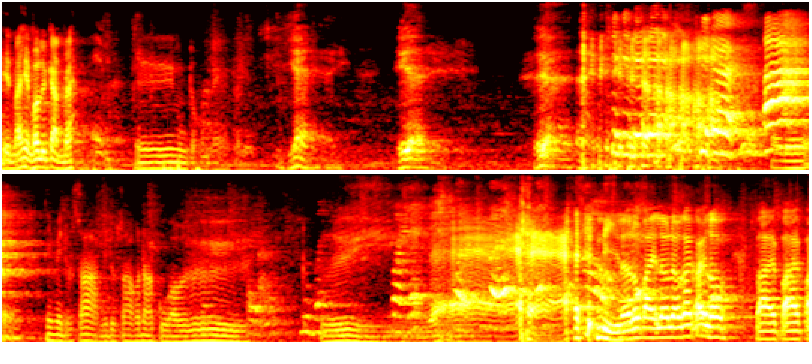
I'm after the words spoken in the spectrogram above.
เห็นไหมเห็นพ่อหรือกัดไหมเอ็มเออมึงโดนแน่ตัวนี้เย้เย้เย้นี่เมดูซ่าเมดูซ่าก็น่ากลัวเออ หนีแล้วลงไปแล้วๆค่อยๆลงไปไปไป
